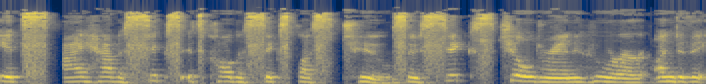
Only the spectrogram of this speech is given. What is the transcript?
it's, I have a six, it's called a six plus two. So six children who are under the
